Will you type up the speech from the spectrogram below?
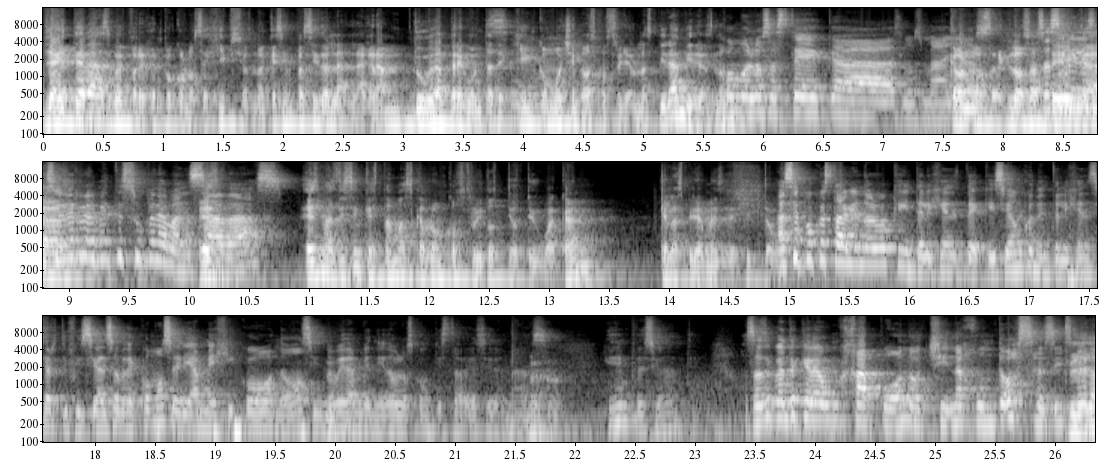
y ahí te vas, güey, por ejemplo, con los egipcios, ¿no? Que siempre ha sido la, la gran duda pregunta de Sí. quién, cómo chingados construyeron las pirámides, ¿no? Como los aztecas, los mayas. Con los- los O sea, aztecas. civilizaciones realmente súper avanzadas. Es más, dicen que está más cabrón construido Teotihuacán que las pirámides de Egipto. güey. Hace poco estaba viendo algo que, inteligen- de- que hicieron con inteligencia artificial sobre cómo sería México, ¿no? Si no hubieran venido los conquistadores y demás. Era impresionante. O sea, se cuenta que era un Japón o China juntos, así, Sí. pero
